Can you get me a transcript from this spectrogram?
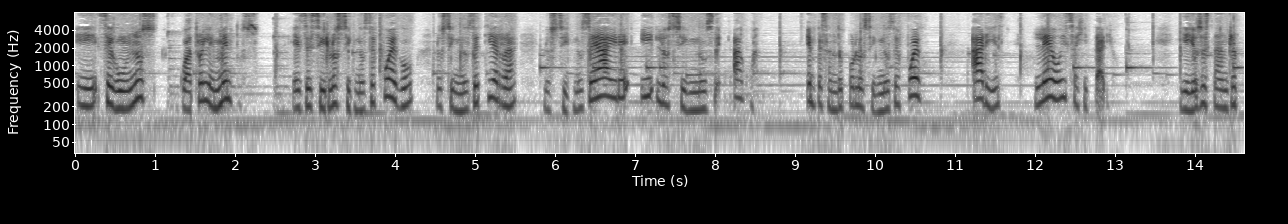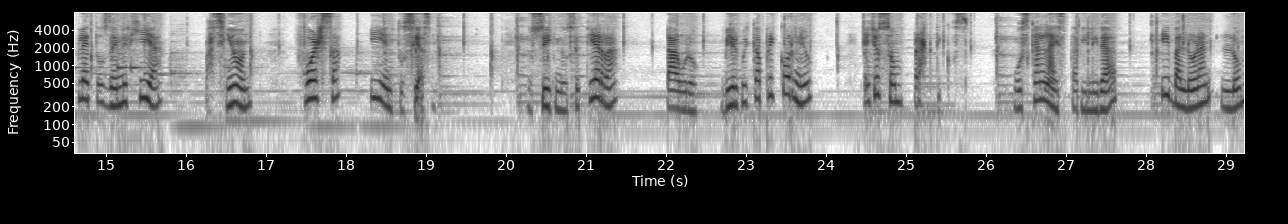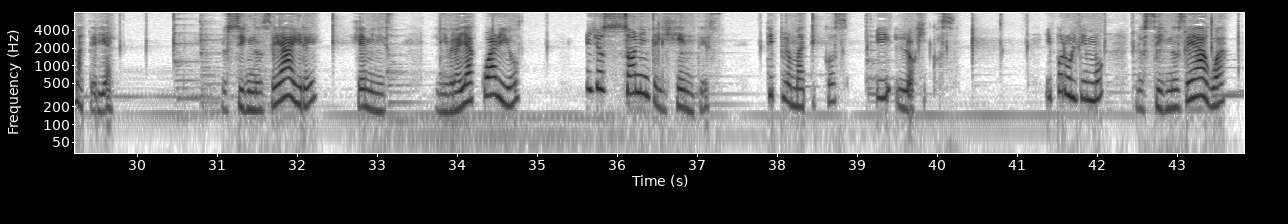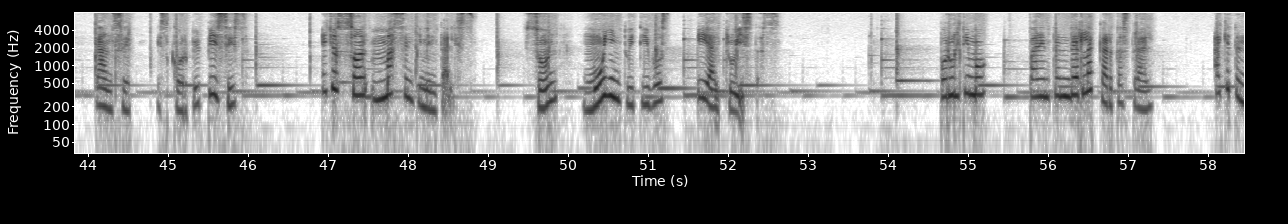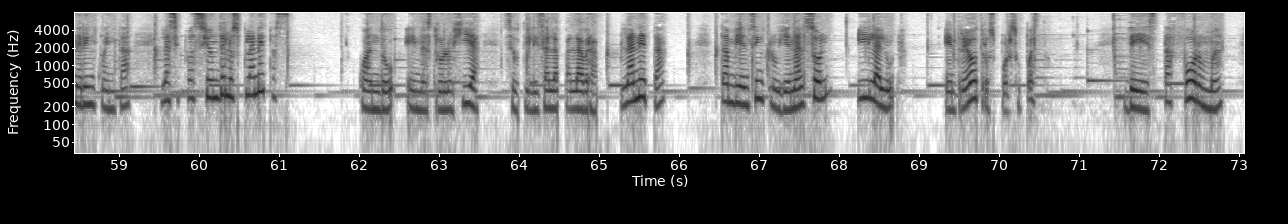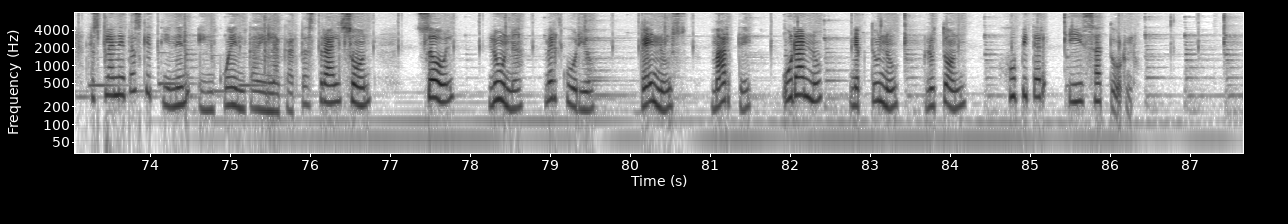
eh, según los cuatro elementos, es decir, los signos de fuego, los signos de tierra, los signos de aire y los signos de agua. Empezando por los signos de fuego, Aries, Leo y Sagitario. Y ellos están repletos de energía, pasión, fuerza y entusiasmo. Los signos de tierra, Tauro, Virgo y Capricornio, ellos son prácticos, buscan la estabilidad y valoran lo material. Los signos de aire, Géminis, Libra y Acuario, ellos son inteligentes, diplomáticos y lógicos. Y por último, los signos de agua, Cáncer, Escorpio y Piscis, ellos son más sentimentales, son muy intuitivos y altruistas. Por último, para entender la carta astral, hay que tener en cuenta la situación de los planetas. Cuando en astrología se utiliza la palabra planeta, también se incluyen al Sol y la Luna, entre otros, por supuesto. De esta forma, los planetas que tienen en cuenta en la carta astral son Sol, Luna, Mercurio, Venus, Marte, Urano, Neptuno, Plutón, Júpiter y Saturno.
